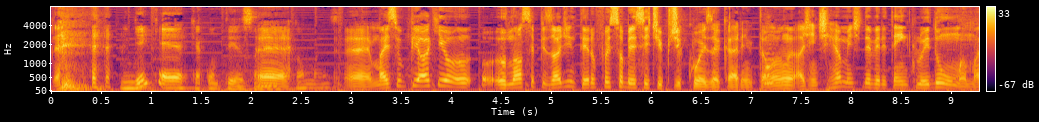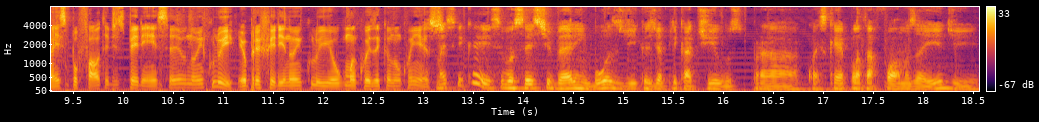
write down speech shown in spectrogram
ninguém quer que aconteça, né? É. Então, mas... É, mas o pior é que o, o nosso episódio inteiro foi sobre esse tipo de coisa, cara. Então a gente realmente deveria ter incluído uma, mas por falta de experiência eu não incluí. Eu preferi não incluir alguma coisa que eu não conheço. Mas fica aí, se vocês tiverem boas dicas de aplicativos para quaisquer plataformas aí de,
